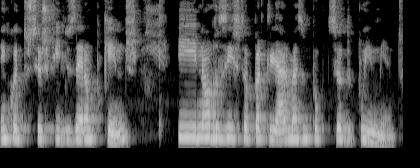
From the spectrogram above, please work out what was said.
enquanto os seus filhos eram pequenos, e não resisto a partilhar mais um pouco do seu depoimento.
